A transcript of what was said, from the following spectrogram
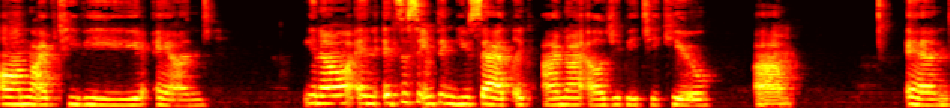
on live tv and you know and it's the same thing you said like i'm not lgbtq um and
